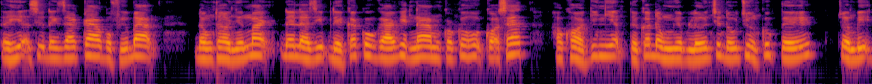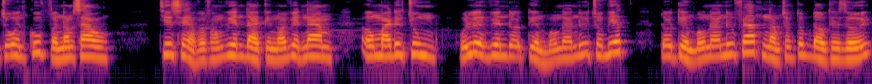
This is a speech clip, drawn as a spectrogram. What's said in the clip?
thể hiện sự đánh giá cao của phía bạn, đồng thời nhấn mạnh đây là dịp để các cô gái Việt Nam có cơ hội cọ sát, học hỏi kinh nghiệm từ các đồng nghiệp lớn trên đấu trường quốc tế, chuẩn bị cho World Cup vào năm sau. Chia sẻ với phóng viên Đài Tiếng Nói Việt Nam, ông Mai Đức Trung, huấn luyện viên đội tuyển bóng đá nữ cho biết, đội tuyển bóng đá nữ Pháp nằm trong top đầu thế giới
